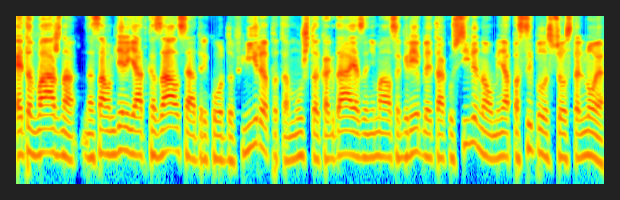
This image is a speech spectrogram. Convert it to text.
это важно. На самом деле я отказался от рекордов мира, потому что когда я занимался греблей так усиленно, у меня посыпалось все остальное.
